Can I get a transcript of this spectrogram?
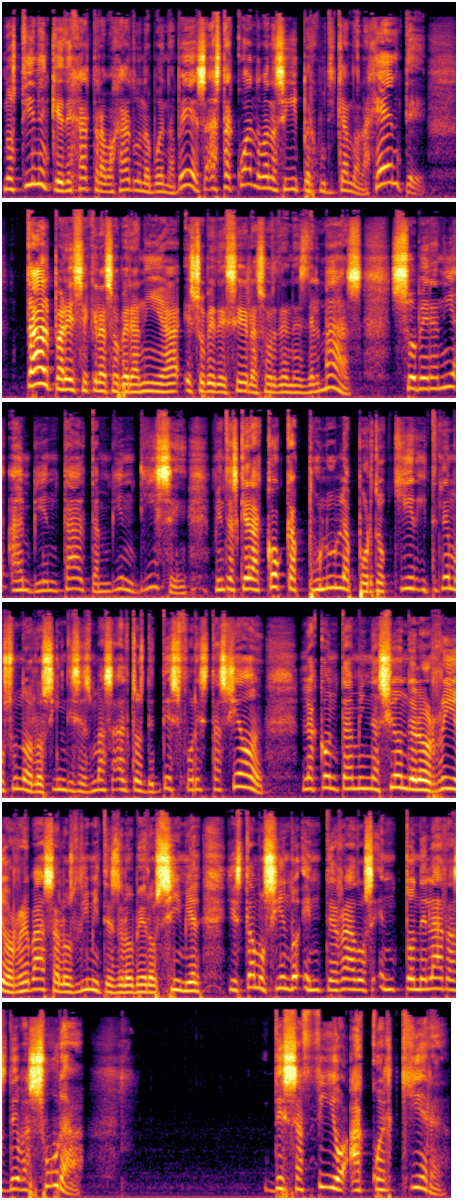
Nos tienen que dejar trabajar de una buena vez. ¿Hasta cuándo van a seguir perjudicando a la gente? Tal parece que la soberanía es obedecer las órdenes del MAS. Soberanía ambiental también dice, mientras que la coca pulula por doquier y tenemos uno de los índices más altos de desforestación. La contaminación de los ríos rebasa los límites de lo verosímil y estamos siendo enterrados en toneladas de basura. Desafío a cualquiera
